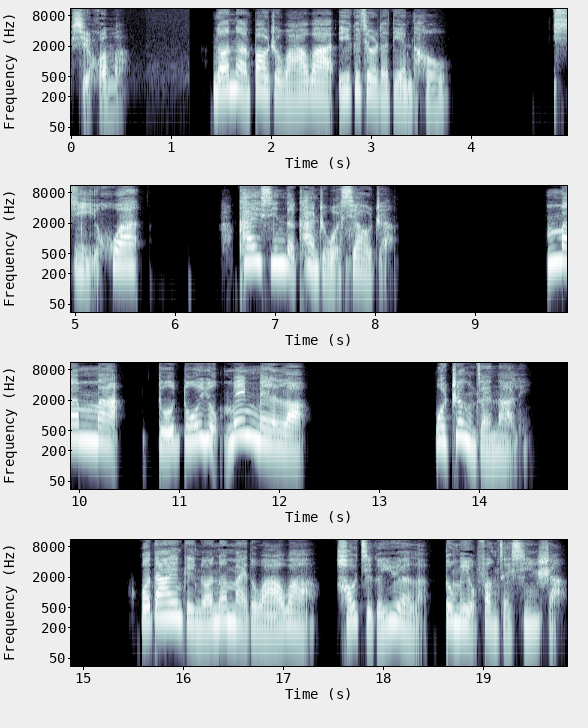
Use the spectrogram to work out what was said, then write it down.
喜欢吗？”暖暖抱着娃娃，一个劲儿的点头：“喜欢。”开心的看着我笑着：“妈妈，朵朵有妹妹了。”我正在那里，我答应给暖暖买的娃娃好几个月了都没有放在心上，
